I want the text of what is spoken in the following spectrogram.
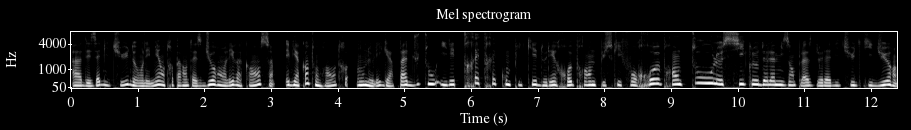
à des habitudes, on les met entre parenthèses durant les vacances, et eh bien quand on rentre, on ne les garde pas du tout. Il est très très compliqué de les reprendre puisqu'il faut reprendre tout le cycle de la mise en place de l'habitude qui dure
